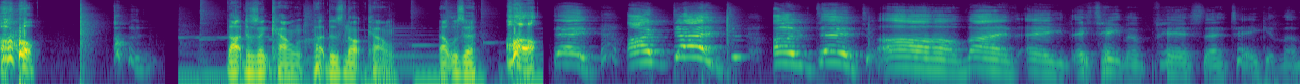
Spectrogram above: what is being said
oh. oh. That doesn't count. That does not count. That was a. Oh. Dead. I'm dead. Oh man, hey, they take the piss. They're taking the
